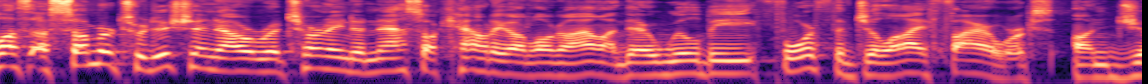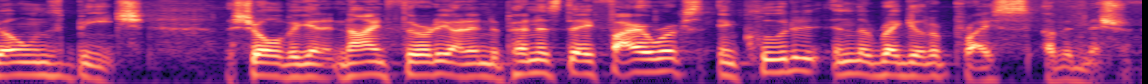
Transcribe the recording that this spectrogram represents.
Plus, a summer tradition now returning to Nassau County on Long Island. There will be 4th of July fireworks on Jones Beach. The show will begin at 9:30 on Independence Day. Fireworks included in the regular price of admission.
